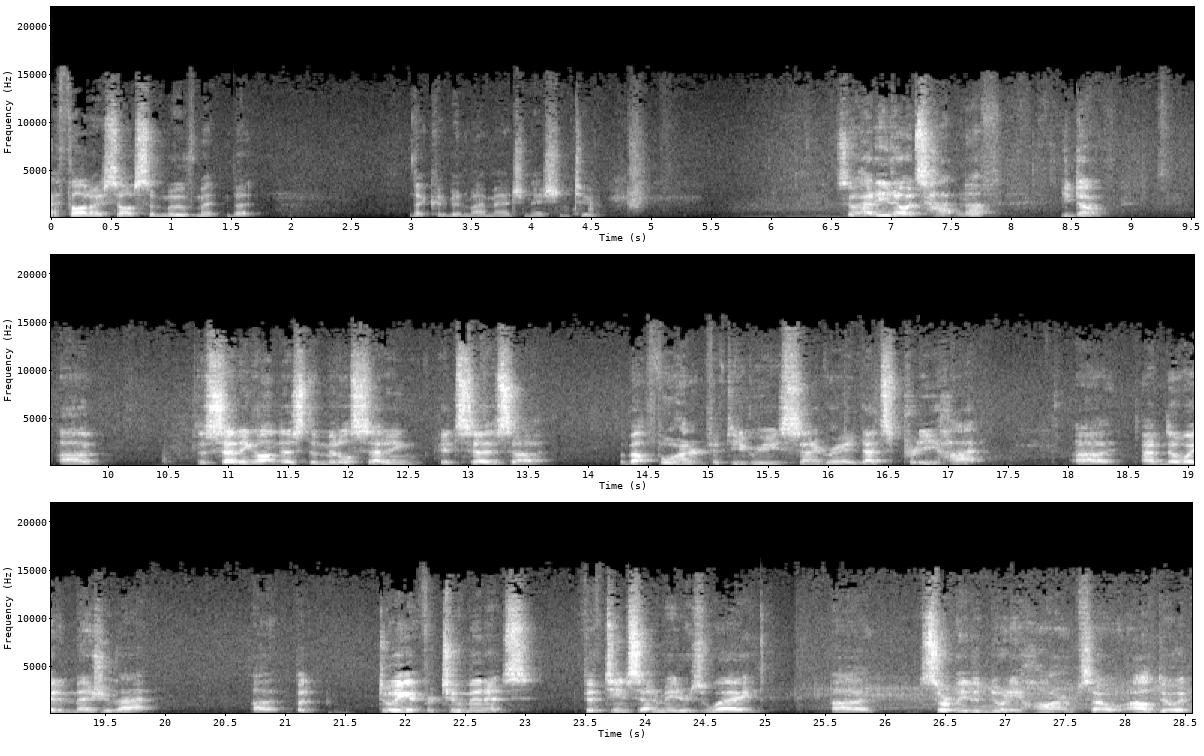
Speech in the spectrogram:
I thought I saw some movement, but that could have been my imagination too. So how do you know it's hot enough? You don't. Uh, the setting on this, the middle setting, it says uh, about 450 degrees centigrade. That's pretty hot. Uh, I have no way to measure that. Uh, but doing it for two minutes, 15 centimeters away, uh, certainly didn't do any harm. So I'll do it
